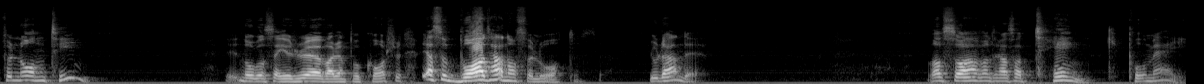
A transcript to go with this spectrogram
För någonting. Någon säger rövaren på korset. Alltså bad han om förlåtelse. Gjorde han det? Vad sa han? Han sa tänk på mig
